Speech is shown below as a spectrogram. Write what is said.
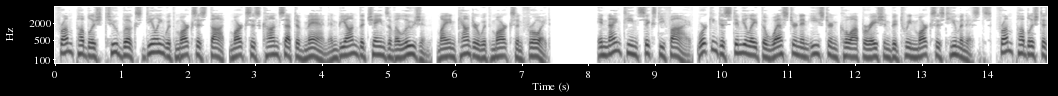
Fromm published two books dealing with Marxist thought Marx's Concept of Man and Beyond the Chains of Illusion, My Encounter with Marx and Freud. In 1965, working to stimulate the Western and Eastern cooperation between Marxist humanists, Fromm published a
